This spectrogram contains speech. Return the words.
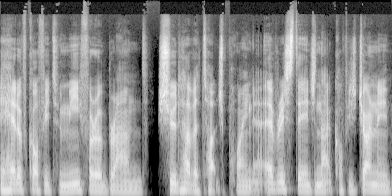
a head of coffee to me for a brand should have a touch point at every stage in that coffee's journey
